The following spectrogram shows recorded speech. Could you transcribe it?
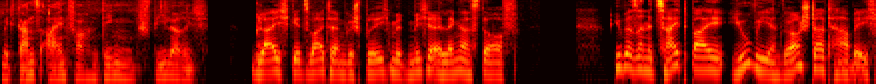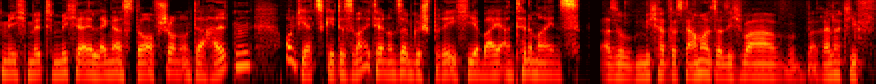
mit ganz einfachen Dingen, spielerisch. Gleich geht's weiter im Gespräch mit Michael Lengersdorf. Über seine Zeit bei Juvi in Wörstadt habe ich mich mit Michael Lengersdorf schon unterhalten und jetzt geht es weiter in unserem Gespräch hier bei Antenne Mainz. Also mich hat das damals, also ich war relativ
